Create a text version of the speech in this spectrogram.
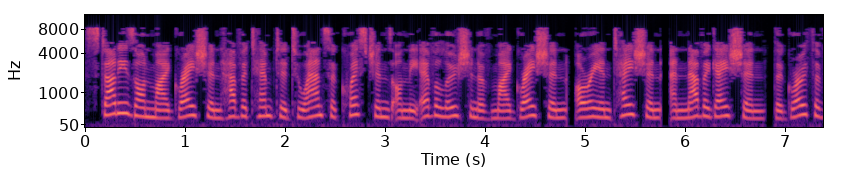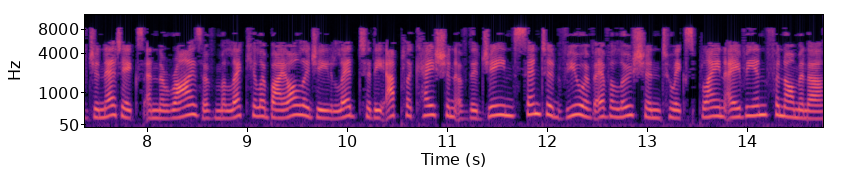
Studies on migration have attempted to answer questions on the evolution of migration, orientation, and navigation. The growth of genetics and the rise of molecular biology led to the application of the gene-centered view of evolution to explain avian phenomena.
